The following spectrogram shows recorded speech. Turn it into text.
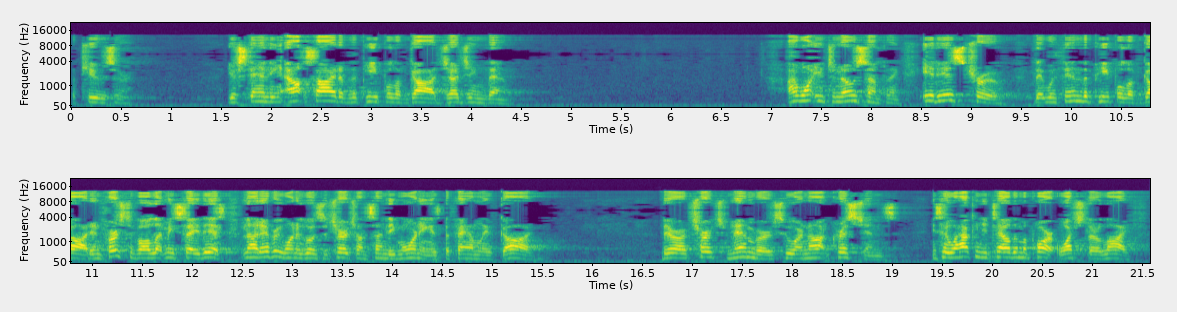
accuser. You're standing outside of the people of God, judging them. I want you to know something. It is true that within the people of God, and first of all, let me say this, not everyone who goes to church on Sunday morning is the family of God. There are church members who are not Christians. You say, well, how can you tell them apart? Watch their life.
